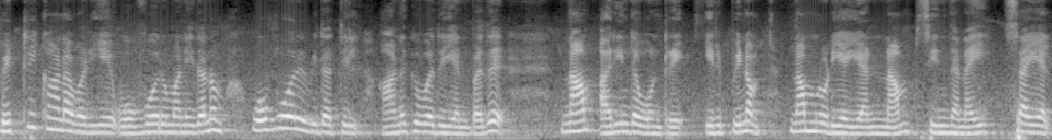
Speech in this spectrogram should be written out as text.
வெற்றிக்கான வழியை ஒவ்வொரு மனிதனும் ஒவ்வொரு விதத்தில் அணுகுவது என்பது நாம் அறிந்த ஒன்றே. இருப்பினும் நம்முடைய எண்ணம் சிந்தனை செயல்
